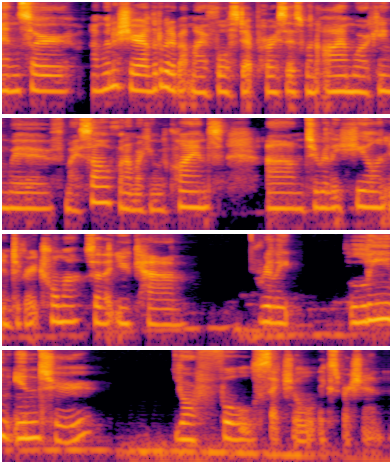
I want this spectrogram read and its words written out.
And so I'm going to share a little bit about my four step process when I'm working with myself, when I'm working with clients, um, to really heal and integrate trauma so that you can really lean into your full sexual expression,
